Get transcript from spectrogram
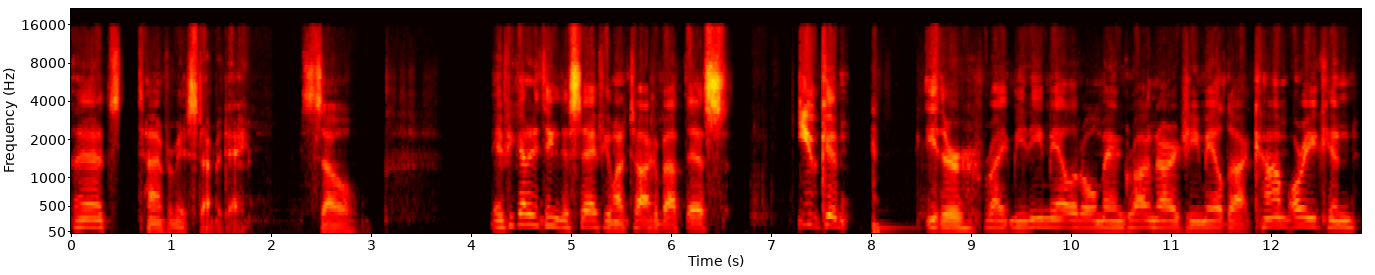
it's time for me to start my day. So if you got anything to say, if you want to talk about this, you can either write me an email at oldmangrognard at gmail.com or you can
